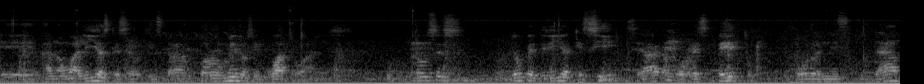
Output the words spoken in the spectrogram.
eh, anomalías que se registraron por lo menos en cuatro años. Entonces, yo pediría que sí se haga por respeto, por honestidad,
